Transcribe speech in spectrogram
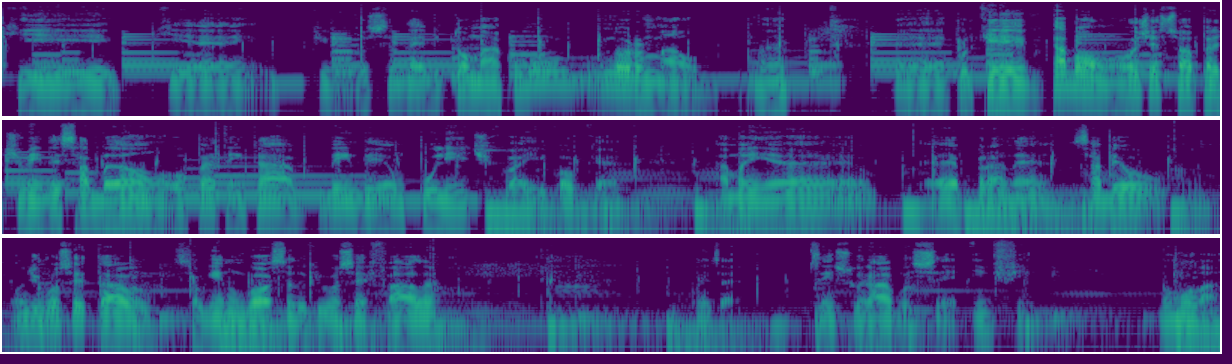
que que é que você deve tomar como normal, né? É, porque tá bom, hoje é só para te vender sabão ou para tentar vender um político aí qualquer. Amanhã é para né, saber onde você tá. Se alguém não gosta do que você fala, pois é, censurar você, enfim. Vamos lá.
